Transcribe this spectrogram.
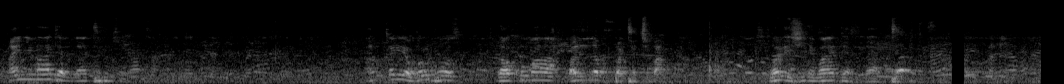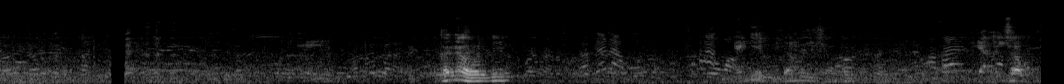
an yi majalla turki an karya golfos ga kuma ƙwallon bata ci ba wani shi ne majalla kana wanne ne ya mai shafin ya mai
